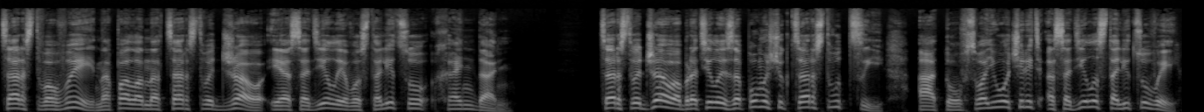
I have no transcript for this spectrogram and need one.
царство Вэй напало на царство Джао и осадило его столицу Ханьдань. Царство Джао обратилось за помощью к царству Ци, а то, в свою очередь, осадило столицу Вэй.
